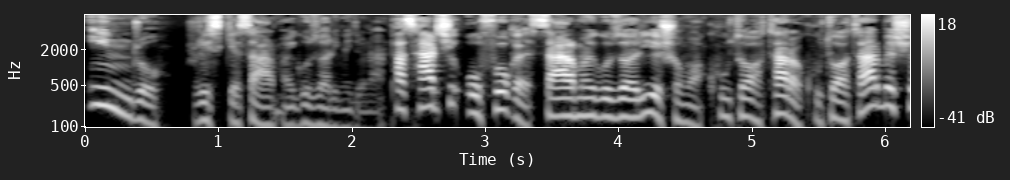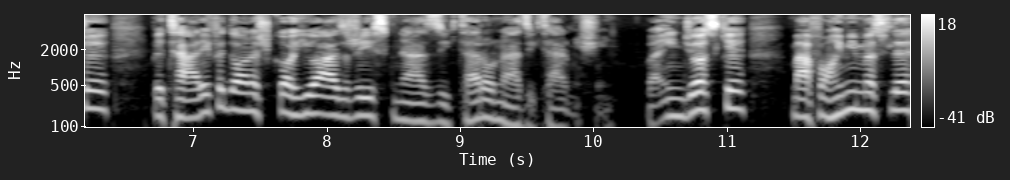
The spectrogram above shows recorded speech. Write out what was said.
این رو ریسک سرمایه گذاری می‌دونن. پس هرچی افق سرمایه گذاری شما کوتاهتر و کوتاهتر بشه به تعریف دانشگاهی و از ریسک نزدیکتر و نزدیکتر میشین. و اینجاست که مفاهیمی مثل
